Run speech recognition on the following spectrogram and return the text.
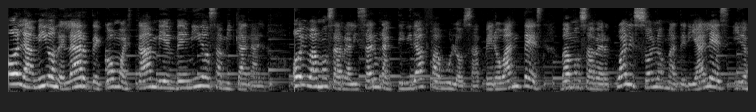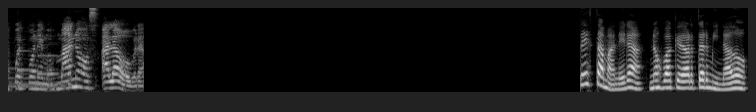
Hola amigos del arte, ¿cómo están? Bienvenidos a mi canal. Hoy vamos a realizar una actividad fabulosa, pero antes vamos a ver cuáles son los materiales y después ponemos manos a la obra. De esta manera nos va a quedar terminado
